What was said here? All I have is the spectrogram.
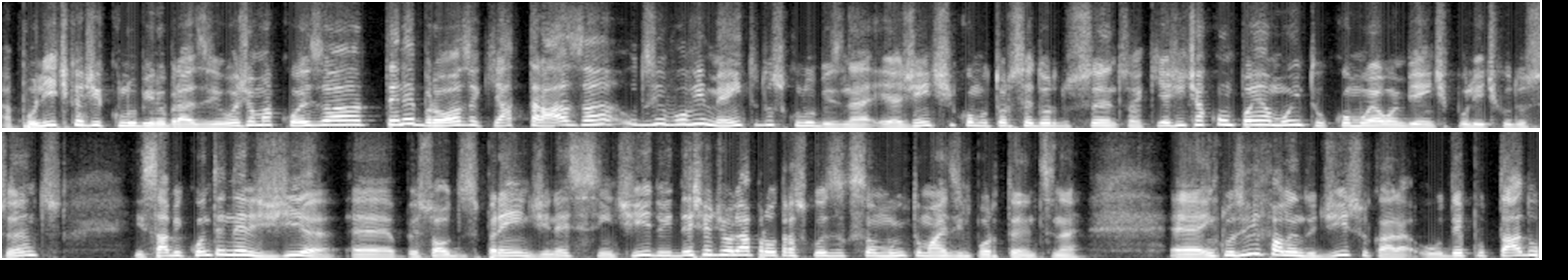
a política de clube no Brasil hoje é uma coisa tenebrosa que atrasa o desenvolvimento dos clubes, né? E a gente, como torcedor do Santos aqui, a gente acompanha muito como é o ambiente político do Santos e sabe quanta energia é, o pessoal desprende nesse sentido e deixa de olhar para outras coisas que são muito mais importantes, né? É, inclusive, falando disso, cara, o deputado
